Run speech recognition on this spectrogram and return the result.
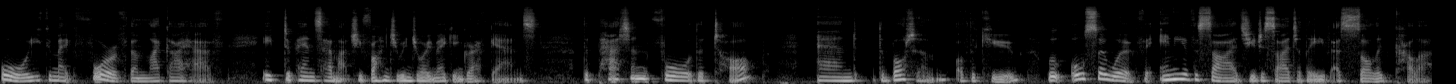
or you can make four of them like I have. It depends how much you find you enjoy making Graphghans. The pattern for the top and the bottom of the cube will also work for any of the sides you decide to leave a solid colour.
